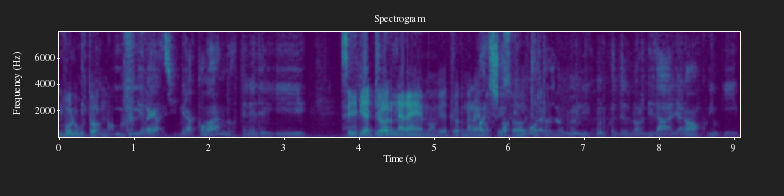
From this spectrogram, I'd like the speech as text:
Voluto, no. Quindi, ragazzi, mi raccomando, tenetevi Sì, eh, vi aggiorneremo, vi aggiorneremo Poi sui so che molta social. della community comunque del nord Italia, no? Quindi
